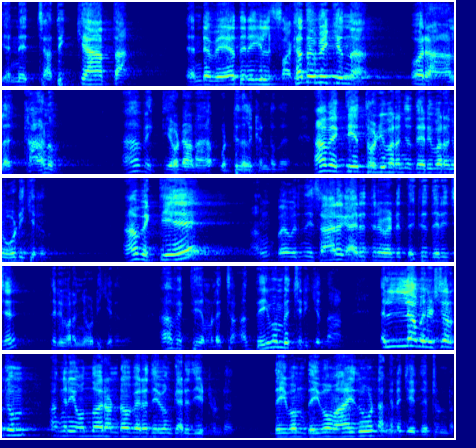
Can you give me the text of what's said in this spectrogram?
എന്നെ ചതിക്കാത്ത എന്റെ വേദനയിൽ സഹതപിക്കുന്ന ഒരാൾ കാണും. ആ വ്യക്തിയോടാണ് ഒട്ടി നിൽക്കേണ്ടത്. ആ വ്യക്തിയെ തൊഴി പറഞ്ഞ് തെറി പറഞ്ഞ് ഓടിക്കരുത്. ആ വ്യക്തിയെ ഒരു നിസാര കാര്യത്തിന് വേണ്ടി തെറ്റിദ്ധരിച്ച് തെറി പറഞ്ഞ് ഓടിക്കരുത്. ആ വ്യക്തി നമ്മളെ ദൈവം വെച്ചിരിക്കുന്നതാണ്. എല്ലാ മനുഷ്യർക്കും അങ്ങനെ ഒന്നോ രണ്ടോ പേരെ ദൈവം കരുതിയിട്ടുണ്ട്. ദൈവം ദൈവമായതുകൊണ്ട് അങ്ങനെ ചെയ്തിട്ടുണ്ട്.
